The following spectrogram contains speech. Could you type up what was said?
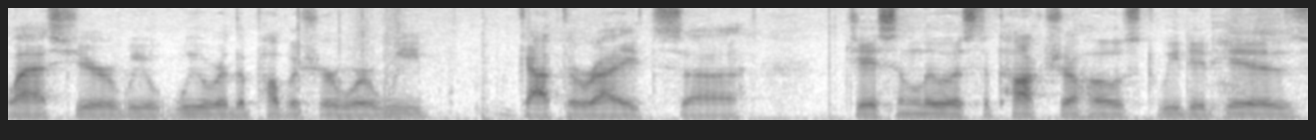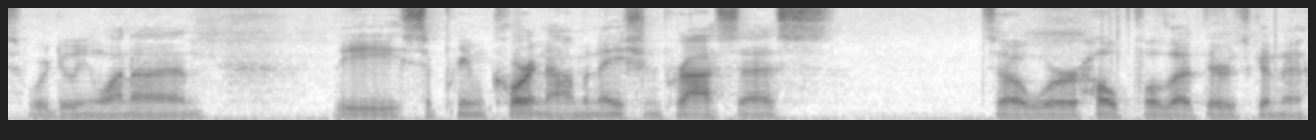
last year. We we were the publisher where we got the rights. Uh, Jason Lewis, the talk show host, we did his. We're doing one on the Supreme Court nomination process. So we're hopeful that there's going to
